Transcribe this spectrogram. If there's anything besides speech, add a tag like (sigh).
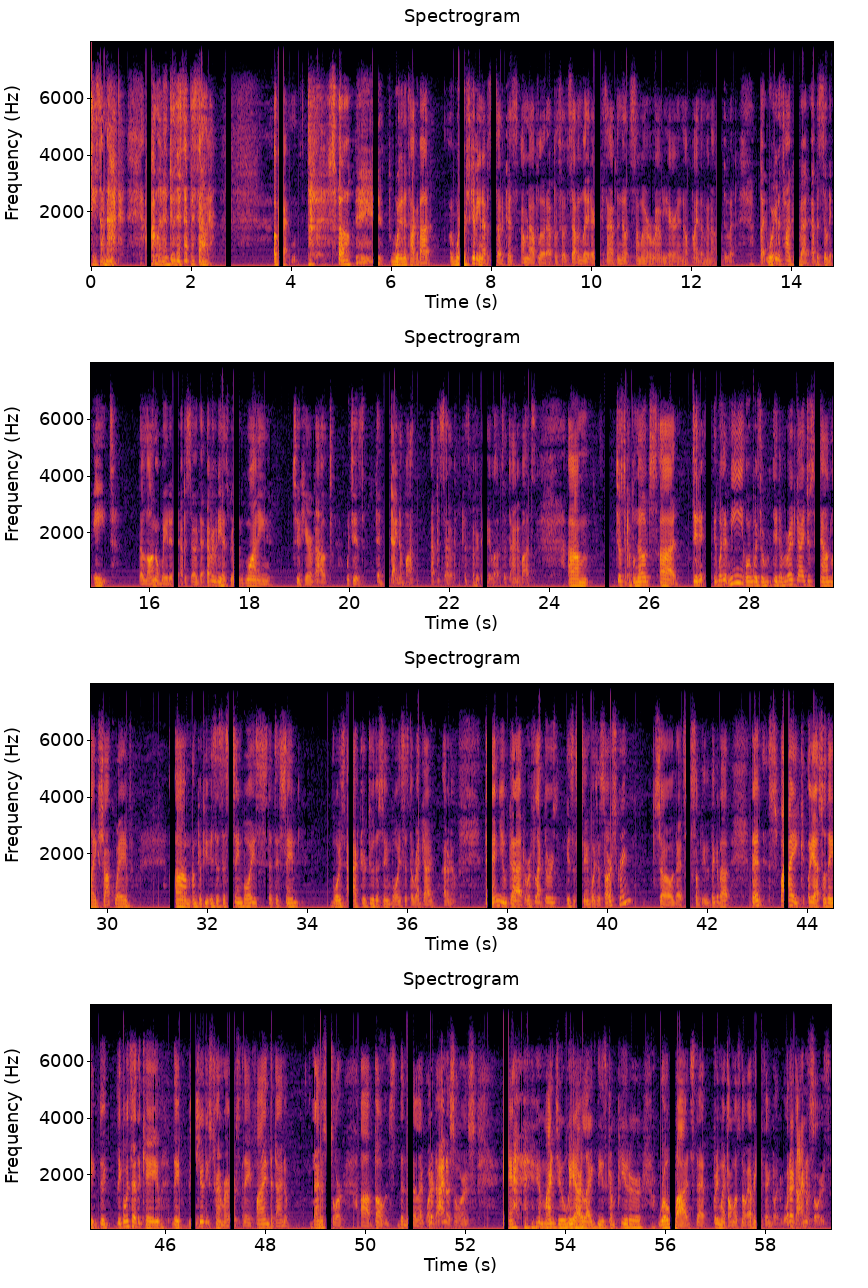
Reggie, so not. I'm gonna do this episode. Okay, (laughs) so we're gonna talk about. We're skipping an episode because I'm gonna upload episode seven later because I have the notes somewhere around here and I'll find them and I'll do it. But we're gonna talk about episode eight, the long-awaited episode that everybody has been wanting to hear about, which is the Dinobot episode because everybody loves the Dinobots. Um, just a couple notes. Uh, did it was it me or was the did the red guy just sound like Shockwave? Um, I'm confused. Is this the same voice that the same voice actor do the same voice as the red guy? I don't know. Then you've got Reflectors is the same voice as Starscream, so that's something to think about. Then Spike. Oh yeah, so they they, they go inside the cave. They hear these tremors and they find the dino dinosaur uh, bones. Then they're like, "What are dinosaurs?" (laughs) Mind you, we are like these computer robots that pretty much almost know everything. But what are dinosaurs?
